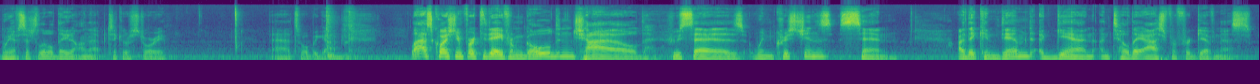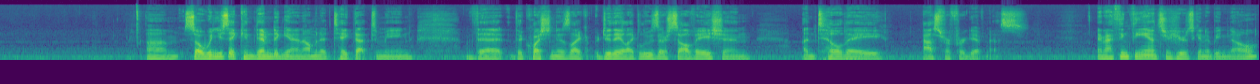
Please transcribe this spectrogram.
we have such little data on that particular story. That's what we got. Last question for today from Golden Child, who says When Christians sin, are they condemned again until they ask for forgiveness? Um, so when you say condemned again, I'm going to take that to mean that the question is like, do they like lose their salvation until they ask for forgiveness? And I think the answer here is going to be no.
